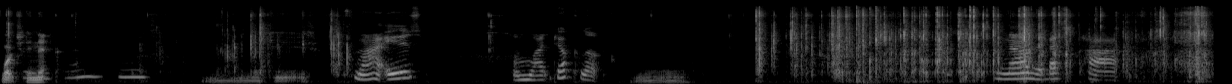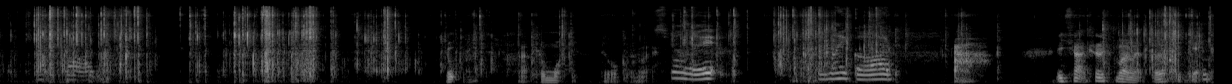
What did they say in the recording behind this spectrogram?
What's in it? Marty's. Smarties and white chocolate. Ooh. Now the best part. Oh, that's to open it. Smell it. Oh my god. Ah, it's actually smelling like birthday cake.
